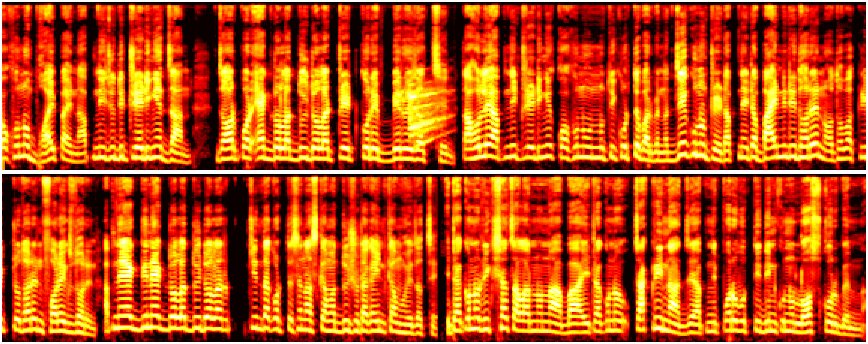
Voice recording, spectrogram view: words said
কখনো ভয় পায় না। আপনি যদি ট্রেডিংয়ে যান, যাওয়ার পর এক ডলার দুই ডলার ট্রেড করে বেরোয় যাচ্ছেন, তাহলে আপনি ট্রেডিংয়ে কখনো উন্নতি করতে পারবেন না। যে কোনো ট্রেড আপনি এটা বাইনারি ধরেন অথবা ক্রিপ্টো ধরেন ফরেক্স ধরেন। আপনি একদিন এক ডলার দুই ডলার চিন্তা করতেছেন আজকে আমার দুইশো টাকা ইনকাম হয়ে যাচ্ছে। এটা কোনো রিক্সা চালানো না বা এটা কোনো চাকরি না যে আপনি পরবর্তী দিন কোনো লস করবেন না।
